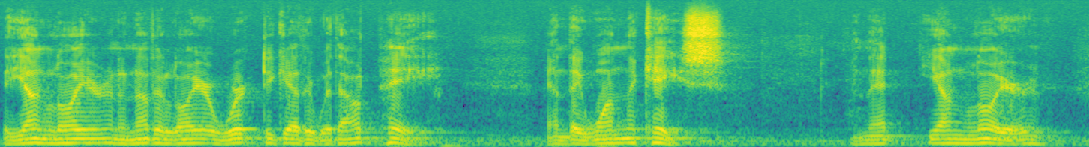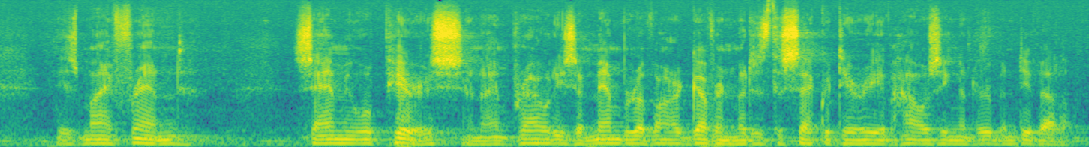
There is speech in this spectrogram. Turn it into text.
The young lawyer and another lawyer worked together without pay, and they won the case. And that young lawyer is my friend, Samuel Pierce, and I'm proud he's a member of our government as the Secretary of Housing and Urban Development.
